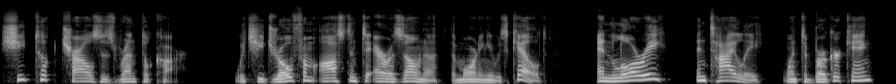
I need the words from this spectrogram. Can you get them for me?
she took Charles's rental car, which he drove from Austin to Arizona the morning he was killed. And Lori and Tylee went to Burger King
